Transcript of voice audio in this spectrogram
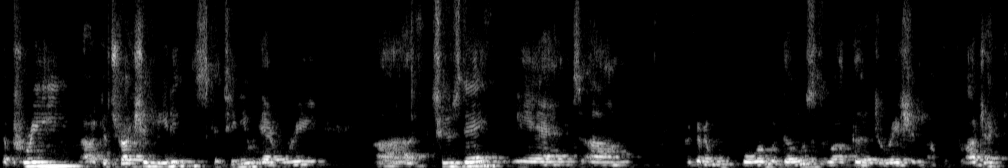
The pre-construction meetings continue every, uh, Tuesday and, um, are gonna move forward with those throughout the duration of the project.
